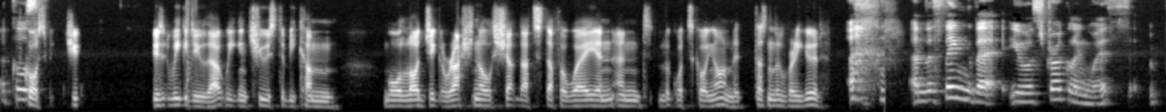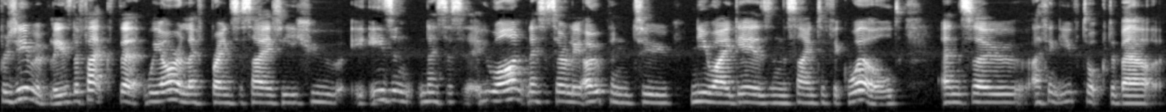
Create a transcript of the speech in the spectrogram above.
Of course, of course we, choose, we could do that. We can choose to become more logic, rational, shut that stuff away, and, and look what's going on. It doesn't look very good. and the thing that you're struggling with, presumably, is the fact that we are a left brain society who isn't necess- who aren't necessarily open to new ideas in the scientific world. And so I think you've talked about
